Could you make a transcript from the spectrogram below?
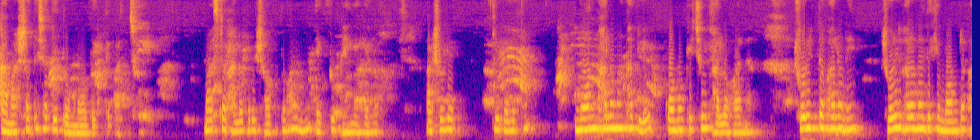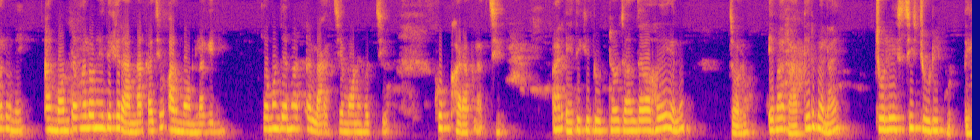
আমার সাথে সাথে তোমরাও দেখতে পাচ্ছ। মাছটা ভালো করে শক্ত হয়নি, একটু ভেঙে গেল। আসলে কি বলতো? মন ভালো না থাকলে কোনো কিছুই ভালো হয় না। শরীরটা ভালো নেই, শরীর ভালো নেই দেখে মনটা ভালো নেই, আর মনটা ভালো নেই দেখে রান্নার কাজেও আর মন লাগেনি। কেমন যেন একটা লাগছে, মনে হচ্ছে। খুব খারাপ লাগছে। আর এদিকে দুধটাও জাল দেওয়া হয়ে গেল। চলো, এবার রাতের বেলায় চলে এসেছি চুরি করতে।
